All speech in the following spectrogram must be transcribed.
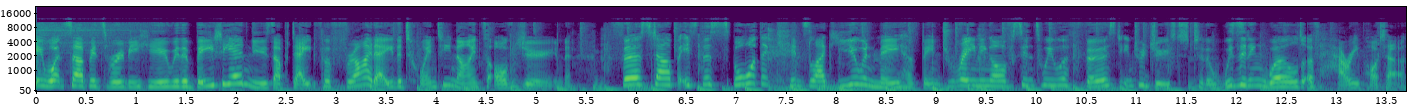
Hey, what's up? It's Ruby here with a BTN news update for Friday, the 29th of June. First up, it's the sport that kids like you and me have been dreaming of since we were first introduced to the wizarding world of Harry Potter.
